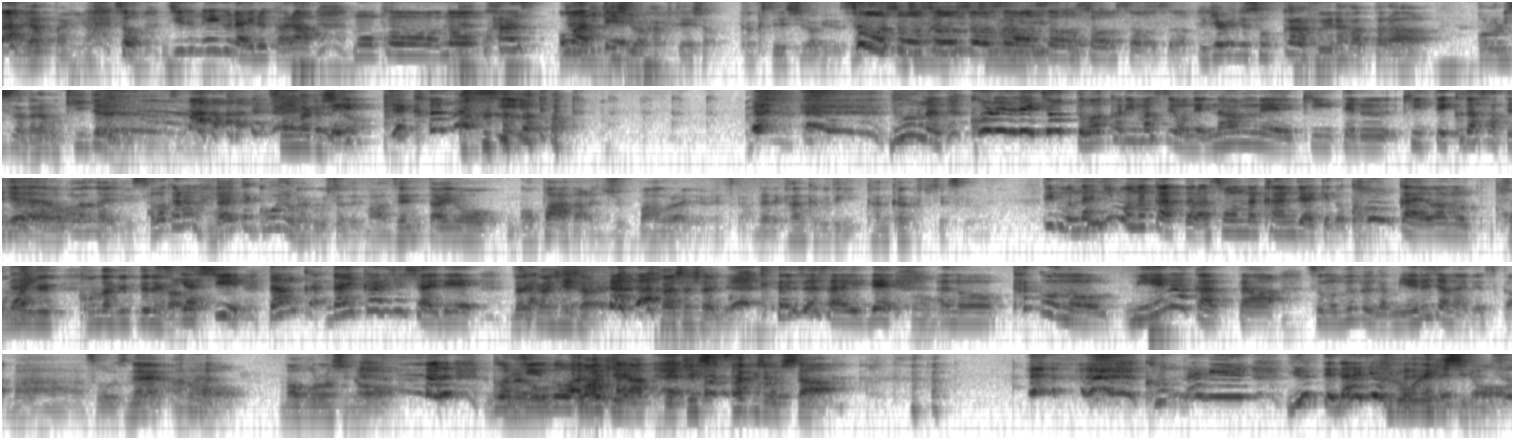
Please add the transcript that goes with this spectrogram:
なあやったんや。そう10名ぐらいいるからもうこのでファン終終わって。記事は確定した確定してるわけですね。そうそうそうそうそうそううそうそう。そう逆にそこから増えなかったらこのリスナー誰も聞いてないとなんですよね。そんだけし めっちゃ悲しいどうなんこれでちょっと分かりますよね。何名聞いてる？聞いてくださってるいやいや分かんないですよ。あ分からない？大体こういうの書く人ってまあ全体の5%から10%ぐらいじゃないですか。大体感覚的感覚値ですけどね。でも何もなかったらそんな感じやけど今回はもうこんだけこんだけ言ってねえから。やし大感大感謝祭で大感謝祭。感謝祭で。感謝祭で、うん。あの過去の見えなかったその部分が見えるじゃないですか、まあそうですね。あの、は幻の55話ぐらいあって消し削除した。こんなに言って大丈夫黒歴史の。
